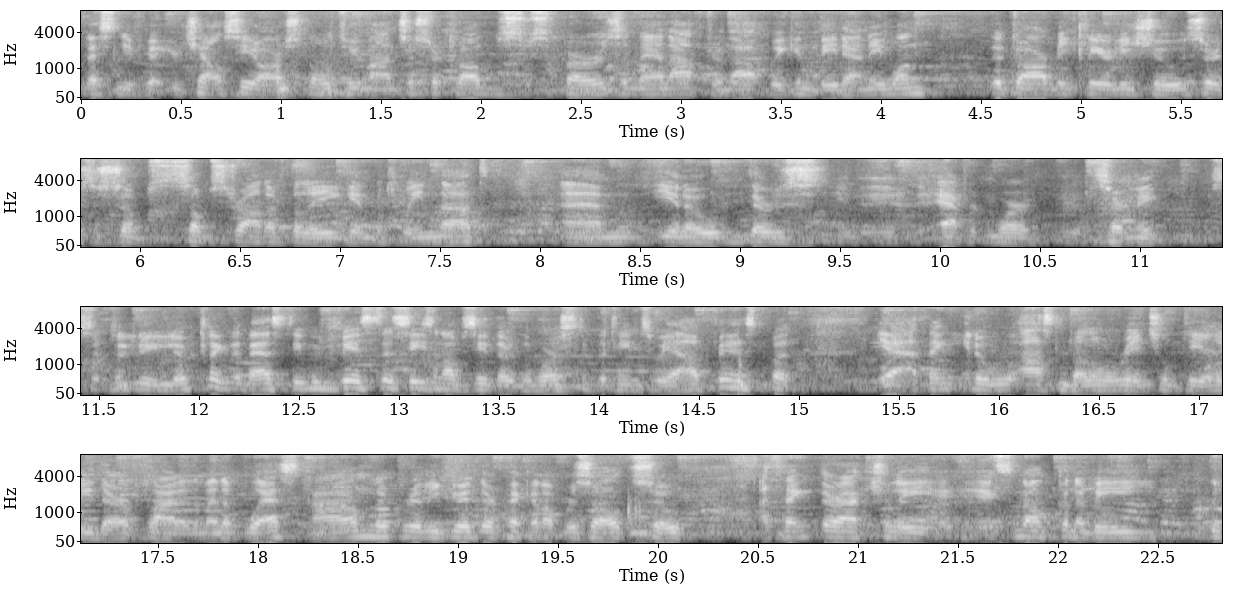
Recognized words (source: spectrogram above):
listen, you've got your Chelsea, Arsenal, two Manchester clubs, Spurs, and then after that we can beat anyone. The derby clearly shows there's a sub substrata of the league in between that. Um, you know, there's Everton were certainly certainly looked like the best team we faced this season. Obviously, they're the worst of the teams we have faced, but yeah, I think you know Aston Villa, Rachel Daly, they're flying at the minute. West Ham look really good. They're picking up results, so I think they're actually. It's not going to be the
